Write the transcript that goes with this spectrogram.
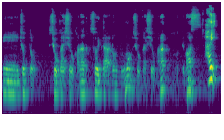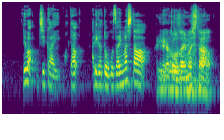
えーちょっと紹介しようかなとそういった論文を紹介しようかなと思ってます。はい。では次回またありがとうございました。ありがとうございました。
